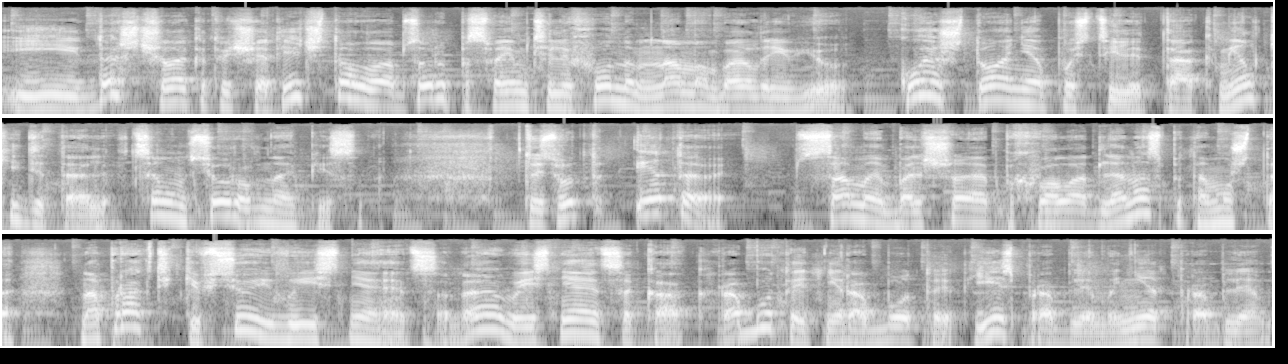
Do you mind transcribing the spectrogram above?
И дальше человек отвечает, я читал обзоры по своим телефонам на Mobile Review. Кое-что они опустили. Так, мелкие детали. В целом все ровно описано. То есть вот это самая большая похвала для нас, потому что на практике все и выясняется. Да? Выясняется как. Работает, не работает. Есть проблемы, нет проблем.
